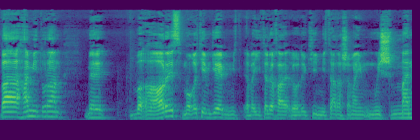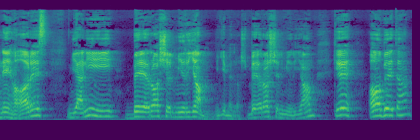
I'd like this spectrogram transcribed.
و همینطور هم به هارس موقع که میگه و ایتل خالکی میتر شما مشمنه هارس یعنی به راش میریام میگه مدراش به راش میریام که آبتم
